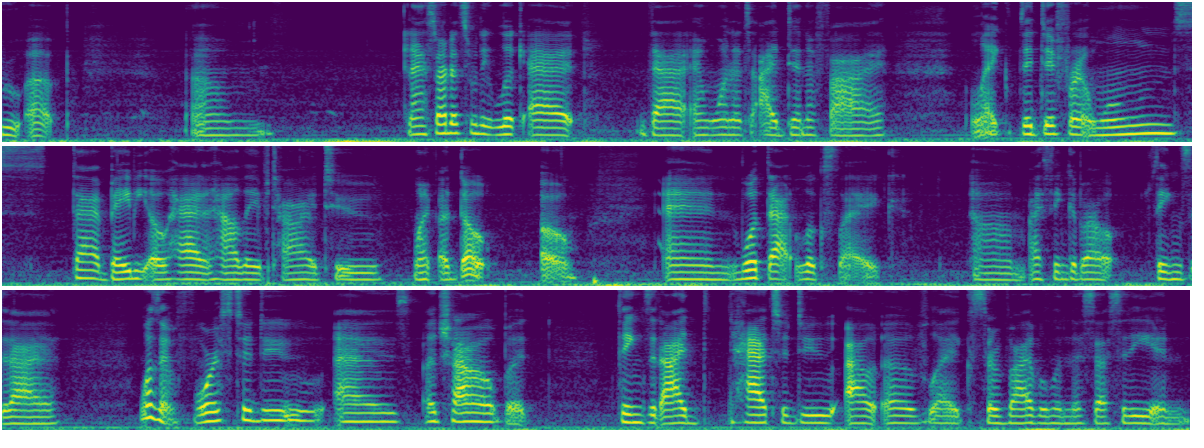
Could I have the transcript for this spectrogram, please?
grew up. Um, and i started to really look at that and wanted to identify like the different wounds that baby O had and how they've tied to like adult O and what that looks like. Um, I think about things that I wasn't forced to do as a child, but things that I had to do out of like survival and necessity and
